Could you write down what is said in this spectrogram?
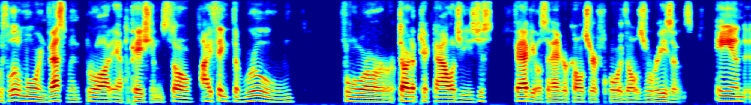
with a little more investment, broad applications. So I think the room for startup technology is just fabulous in agriculture for those reasons. And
